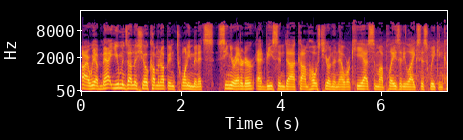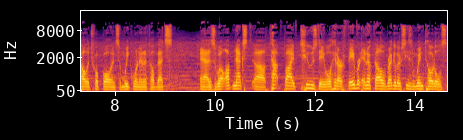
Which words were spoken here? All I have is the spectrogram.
All right, we have Matt Youmans on the show coming up in 20 minutes. Senior editor at vsin.com, host here on the network. He has some uh, plays that he likes this week in college football and some week one NFL bets as well. Up next, uh, Top 5 Tuesday. We'll hit our favorite NFL regular season win totals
